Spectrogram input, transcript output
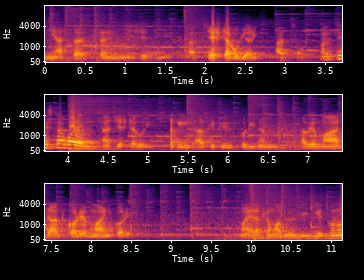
নিয়ে আসতে তাই নিয়ে এসে দিয়ে। আচ্ছা। চেষ্টা করি আর কি। আচ্ছা। মানে চেষ্টা করেন? হ্যাঁ চেষ্টা করি। আর কি আর কিছুই করি না আমি। তবে মা যা করে মাই করে। মায়ের একটা মাধুরী যে কোনো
